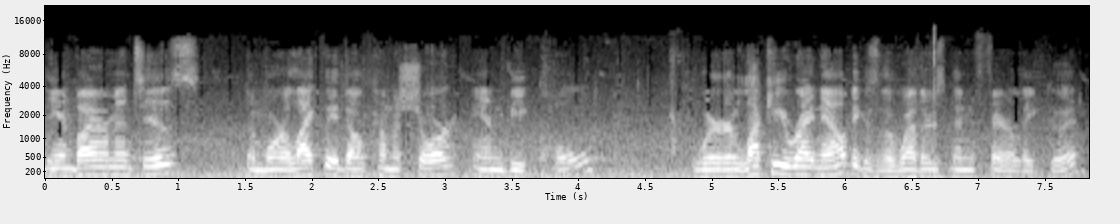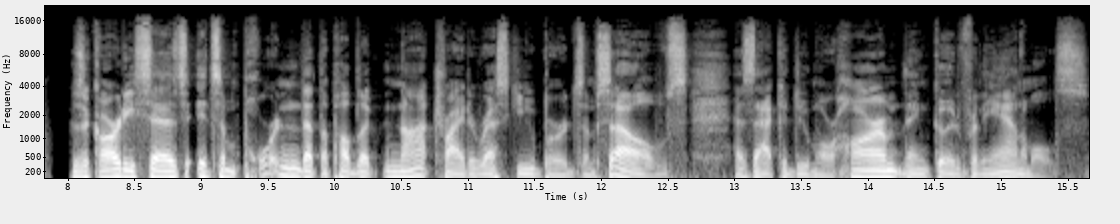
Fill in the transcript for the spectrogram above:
the environment is, the more likely they'll come ashore and be cold. We're lucky right now because the weather's been fairly good. Ziccardi says it's important that the public not try to rescue birds themselves, as that could do more harm than good for the animals.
